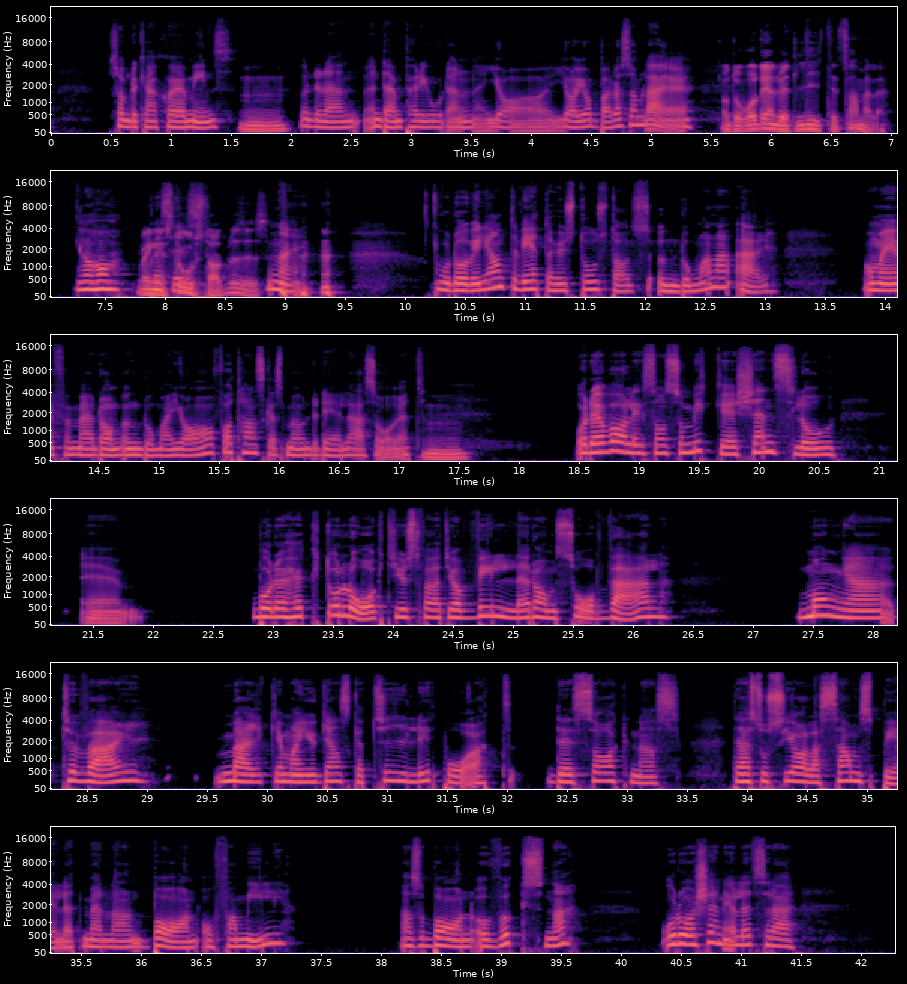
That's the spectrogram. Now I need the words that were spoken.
Som du kanske minns Mm. under den, den perioden jag, jag jobbade som lärare. Och då var det ändå ett litet samhälle. Ja, Det var ingen precis. storstad precis. Nej. Och då vill jag inte veta hur storstadsungdomarna är. Om man jämför med de ungdomar jag har fått handskas med under det läsåret. Mm. Och det var liksom så mycket känslor. Eh, både högt och lågt just för att jag ville dem så väl. Många, tyvärr, märker man ju ganska tydligt på att det saknas det här sociala samspelet mellan barn och familj. Alltså barn och vuxna. Och då känner jag lite sådär,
